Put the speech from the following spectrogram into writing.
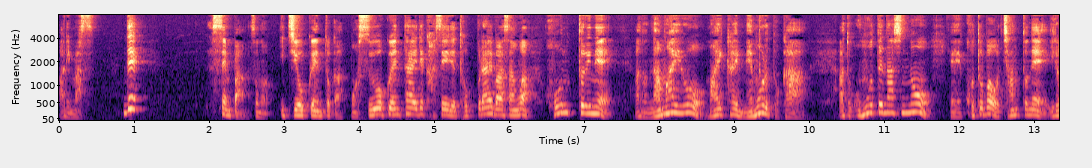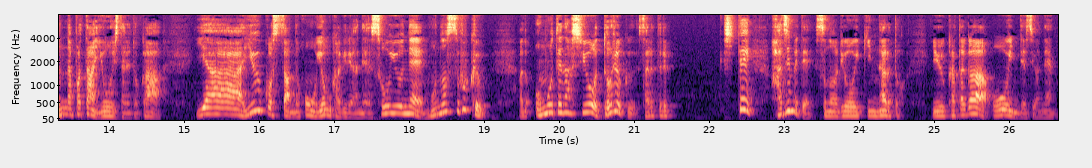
あります。で先般その1億円とかもう数億円単位で稼いでトップライバーさんは本当にねあの名前を毎回メモるとかあとおもてなしの言葉をちゃんとねいろんなパターン用意したりとかいやーゆうこさんの本を読む限りはねそういうねものすごくあのおもてなしを努力されてるして初めてその領域になるという方が多いんですよね。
